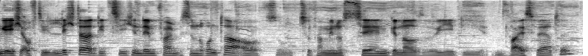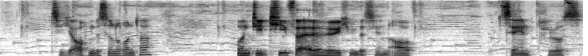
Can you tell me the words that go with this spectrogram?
gehe ich auf die Lichter, die ziehe ich in dem Fall ein bisschen runter auf so ca. minus 10, genauso wie die Weißwerte. Ziehe ich auch ein bisschen runter. Und die Tiefe erhöhe ich ein bisschen auf 10 plus.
